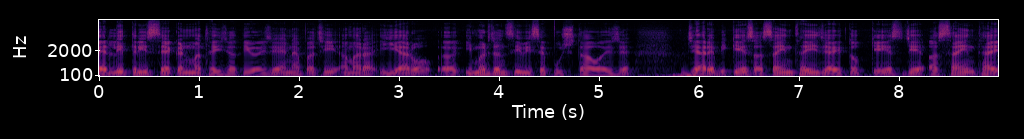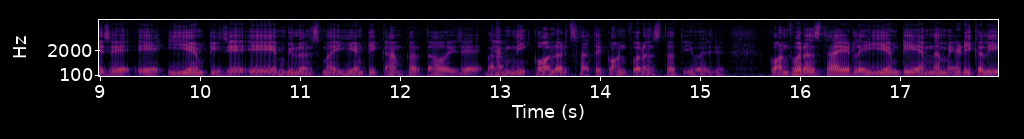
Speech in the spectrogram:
પહેલી ત્રીસ સેકન્ડમાં થઈ જતી હોય છે. એના પછી અમારા ઈઆરઓ ઇમરજન્સી વિશે પૂછતા હોય છે. જ્યારે બી કેસ અસાઇન થઈ જાય તો કેસ જે અસાઇન થાય છે એ ઈએમટી જે એ એમ્બ્યુલન્સમાં ઈએમટી કામ કરતા હોય છે એમની કોલર સાથે કોન્ફરન્સ થતી હોય છે. કોન્ફરન્સ થાય એટલે ઈએમટી એમના મેડિકલી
